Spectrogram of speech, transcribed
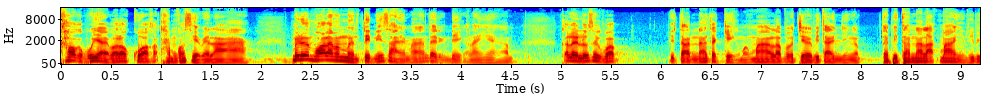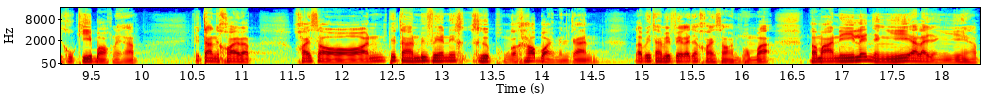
เข้ากับผู้ใหญ่เพราะเรากลัวทำเขาเสียเวลา ไม่รู้เป็นเพราะอะไรมันเหมือนติดนิสัยมาตั้งแต่เด็กๆอะไรเงี้ยครับก็เลยรู้สึกว่าพี่ตันน่าจะเก่งมากๆ แล้วมาเจอพี่ตันจริงครับแต่พี่ตันน่ารักมากอย่างที่พี่คุกกี้บอกเลยครับพี่ตันคอยแบบ คอยสอนพี่ตันพี่เฟสนี่คือผมก็เข้าบ่อยเหมือนกัน แล้วพี่ตันพี่เฟสก็จะคอยสอนผมว่า ประมาณนี้เล่นอย่างนี้อะไรอย่างนี้ครับ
